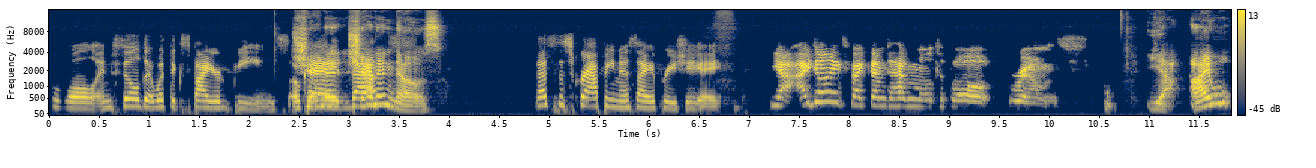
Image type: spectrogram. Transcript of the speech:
pool and filled it with expired beans. Okay, Shannon, that's, Shannon knows. That's the scrappiness I appreciate. Yeah, I don't expect them to have multiple rooms. Yeah, I, w-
